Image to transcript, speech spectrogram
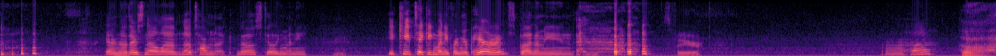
Yeah, no, there's no um, no Tom Nook. No stealing money. Hmm. You keep taking money from your parents, but I mean, It's fair. uh huh.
